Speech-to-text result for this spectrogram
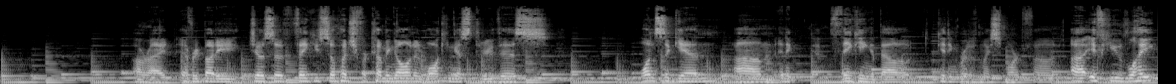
All right, everybody. Joseph, thank you so much for coming on and walking us through this once again, um, and I'm thinking about getting rid of my smartphone. Uh, if you like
